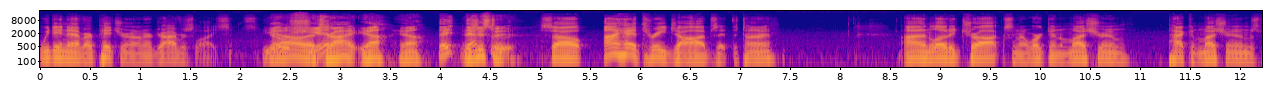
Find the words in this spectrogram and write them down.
we didn't have our picture on our driver's license. No yeah, that's right. Yeah, yeah. They, that's just a- a, So I had three jobs at the time. I unloaded trucks and I worked in a mushroom, packing mushrooms.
